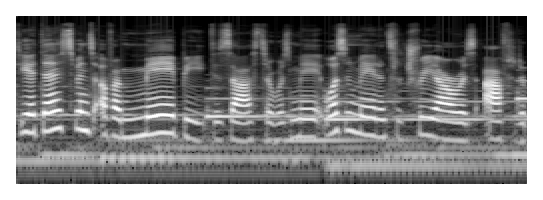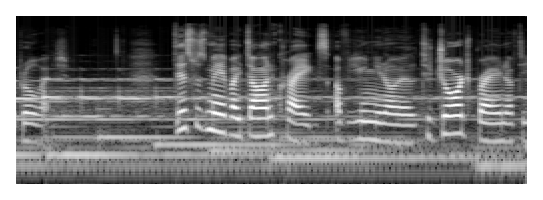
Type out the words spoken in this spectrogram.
The announcement of a maybe disaster was made, wasn't made until three hours after the blowout. This was made by Don Craggs of Union Oil to George Brown of the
